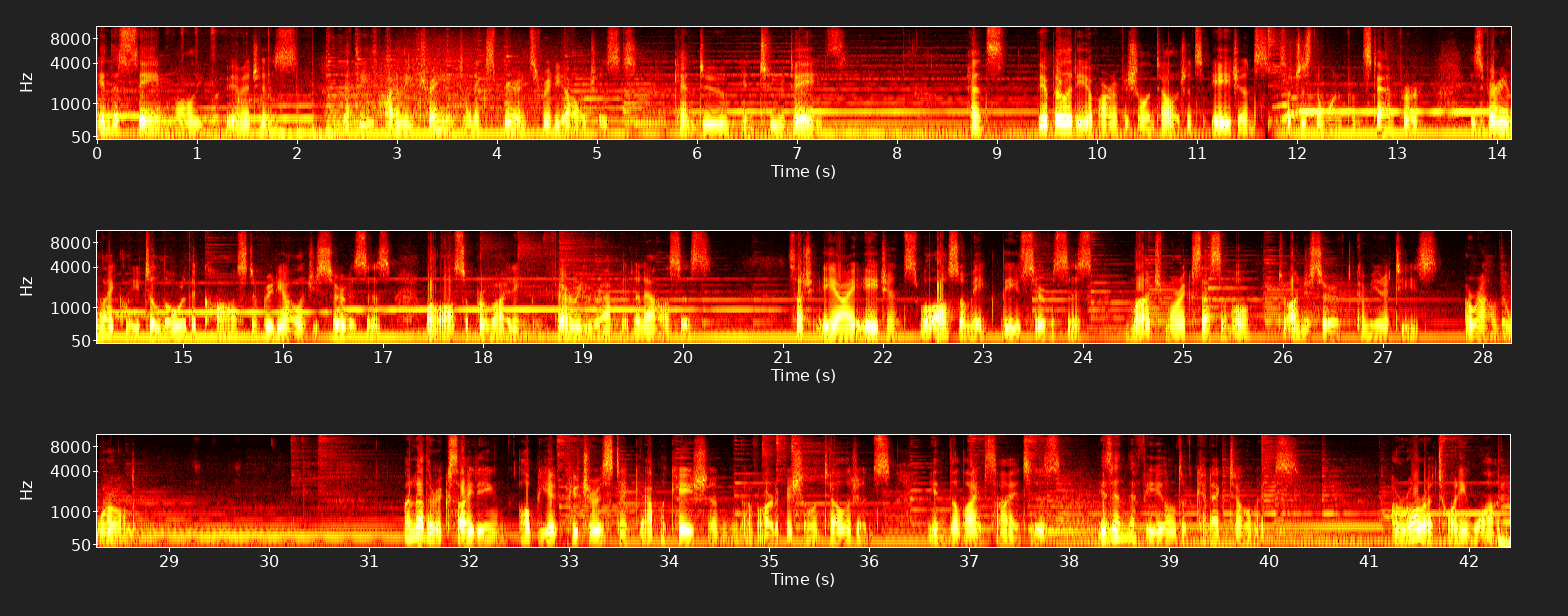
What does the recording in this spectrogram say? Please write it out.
in the same volume of images that these highly trained and experienced radiologists can do in two days. Hence, the ability of artificial intelligence agents, such as the one from Stanford, is very likely to lower the cost of radiology services while also providing very rapid analysis. Such AI agents will also make these services much more accessible to underserved communities around the world. Another exciting, albeit futuristic, application of artificial intelligence in the life sciences is in the field of connectomics. Aurora 21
